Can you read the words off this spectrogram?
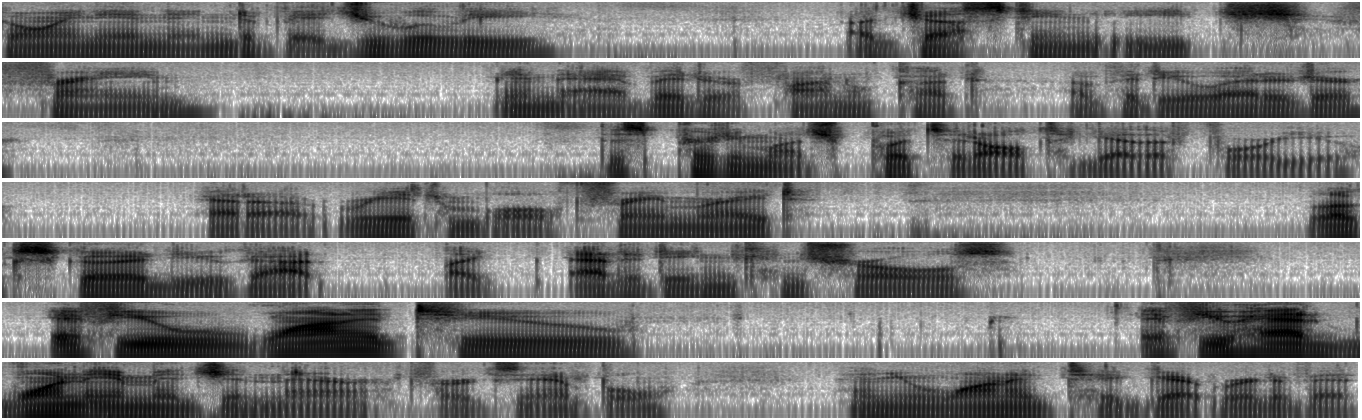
going in individually, adjusting each frame in Avid or Final Cut, a video editor. This pretty much puts it all together for you at a reasonable frame rate. Looks good. You got like editing controls. If you wanted to, if you had one image in there, for example, and you wanted to get rid of it,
